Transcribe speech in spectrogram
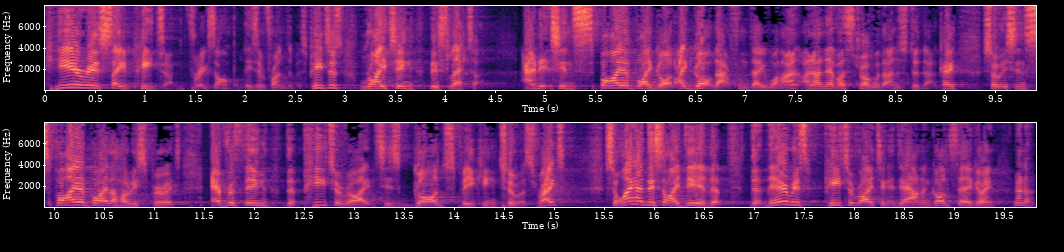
here is, say, Peter, for example. He's in front of us. Peter's writing this letter and it's inspired by God. I got that from day one. I, and I never struggled with that, understood that, okay? So it's inspired by the Holy Spirit. Everything that Peter writes is God speaking to us, right? So I had this idea that, that there is Peter writing it down, and God's there going, no, no,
